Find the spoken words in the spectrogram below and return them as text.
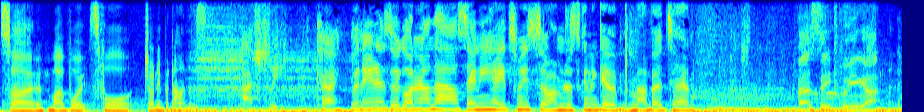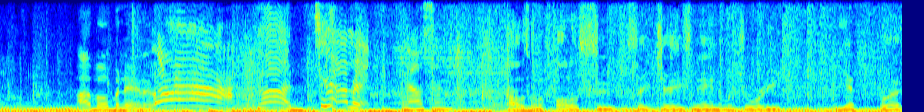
So my vote's for Johnny Bananas. Ashley. Okay. Bananas are going around the house and he hates me, so I'm just gonna give my vote to him. Fessy, who you got? I vote bananas. Ah! God damn it! Nelson. I was gonna follow suit and say Jay's name the majority. Yep. But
